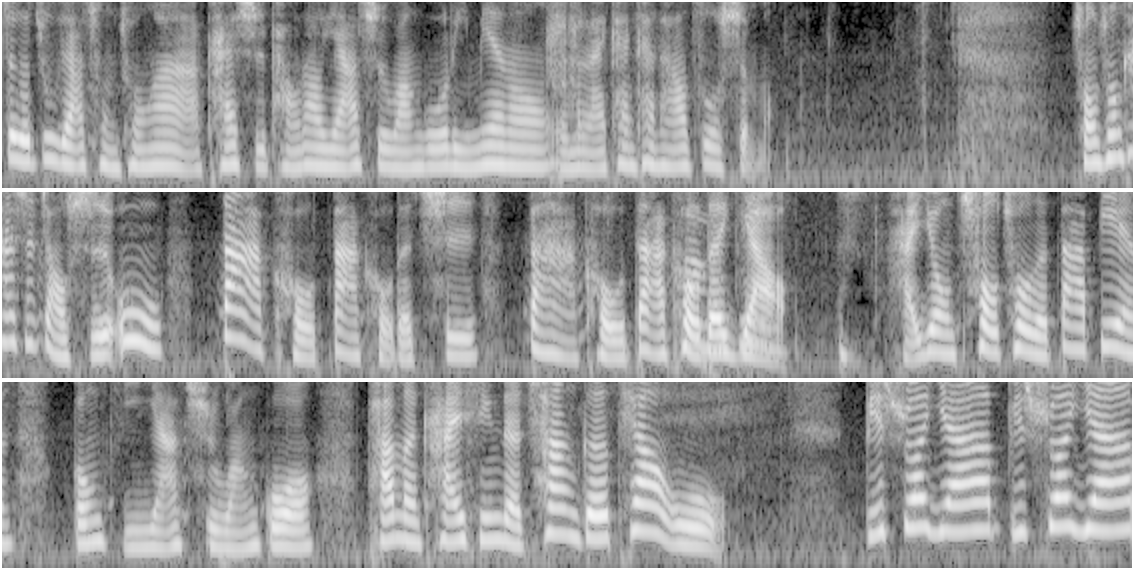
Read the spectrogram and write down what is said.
这个蛀牙虫虫啊，开始跑到牙齿王国里面哦。我们来看看它要做什么。虫虫开始找食物，大口大口的吃，大口大口的咬，还用臭臭的大便攻击牙齿王国。他们开心的唱歌跳舞。别刷牙，别刷牙，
